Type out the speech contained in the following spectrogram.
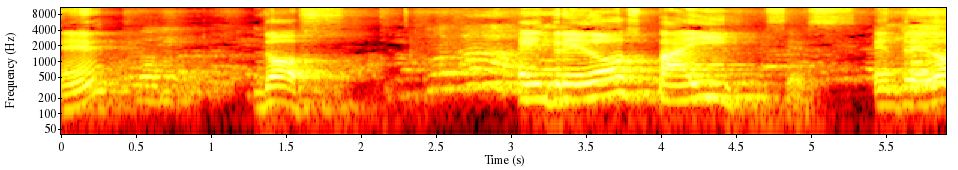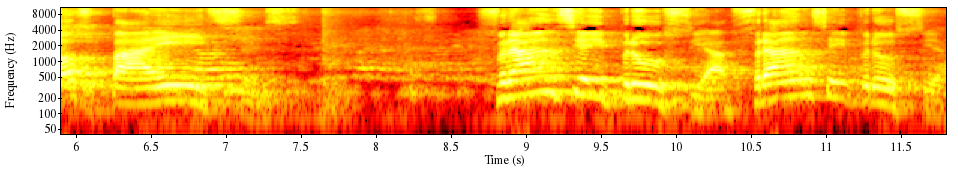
¿Eh? Dos. Entre dos países. Entre dos países. Francia y Prusia. Francia y Prusia.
